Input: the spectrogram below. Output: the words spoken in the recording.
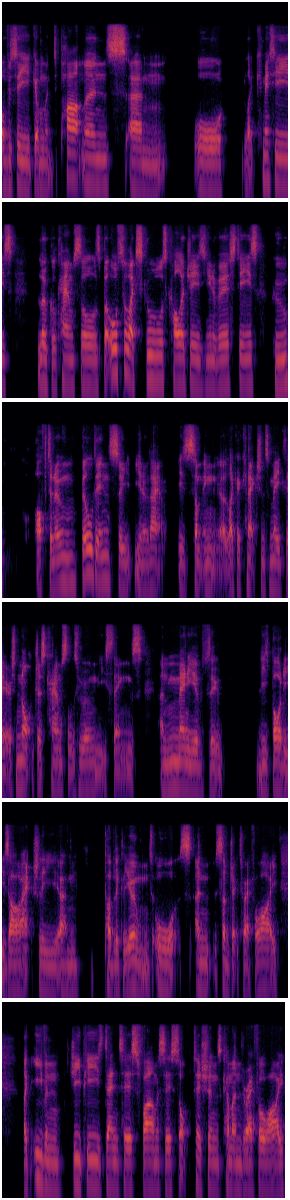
obviously government departments um, or like committees, local councils, but also like schools, colleges, universities who often own buildings. So, you know, that is something uh, like a connection to make there. It's not just councils who own these things. And many of the these bodies are actually um, publicly owned or and subject to FOI like even GPs, dentists, pharmacists, opticians come under FOI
